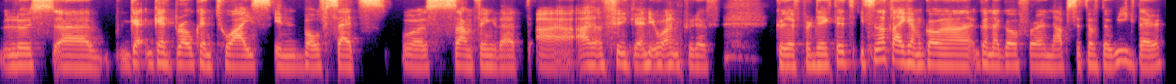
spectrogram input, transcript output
lose, uh, get get broken twice in both sets was something that I don't think anyone could have could have predicted. It's not like I'm gonna gonna go for an upset of the week there,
